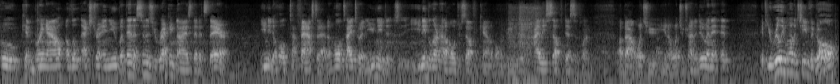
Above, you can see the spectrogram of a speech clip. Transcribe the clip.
who can bring out a little extra in you, but then as soon as you recognize that it's there, you need to hold fast to that and hold tight to it. And you need to you need to learn how to hold yourself accountable and be highly self-disciplined about what you you know what you're trying to do. And it, it, if you really want to achieve the goal,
